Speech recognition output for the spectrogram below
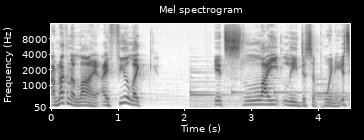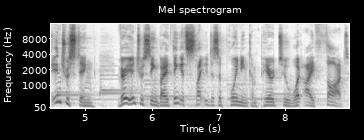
I'm not gonna lie, I feel like it's slightly disappointing. It's interesting, very interesting, but I think it's slightly disappointing compared to what I thought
